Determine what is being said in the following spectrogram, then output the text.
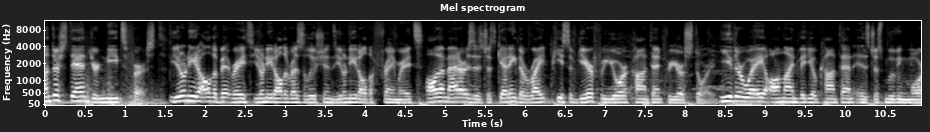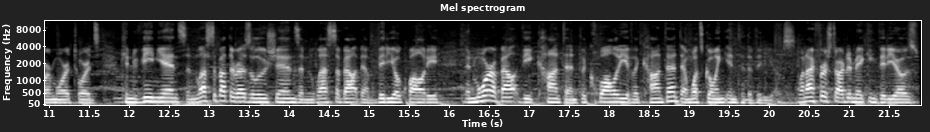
Understand your needs first. You don't need all the bit rates, you don't need all the resolutions, you don't need all the frame rates. All that matters is just getting the right piece of gear for your content, for your story. Either way, online video content is just moving more and more towards convenience and less about the resolutions and less about the video quality and more about the content, the quality of the content and what's going into the videos. When I first started making videos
